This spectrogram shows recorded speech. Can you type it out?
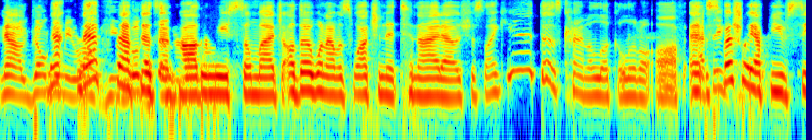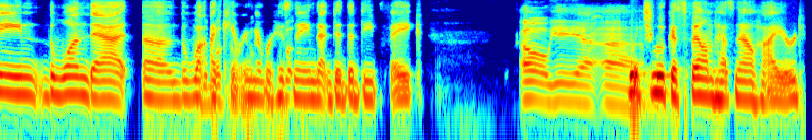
Now, don't that, get me wrong. that he stuff doesn't better- bother me so much. Although when I was watching it tonight, I was just like, yeah, it does kind of look a little off, and I think- especially after you've seen the one that uh the one I can't remember his Book- name that did the deep fake, Oh yeah, yeah, uh, which Lucasfilm has now hired.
